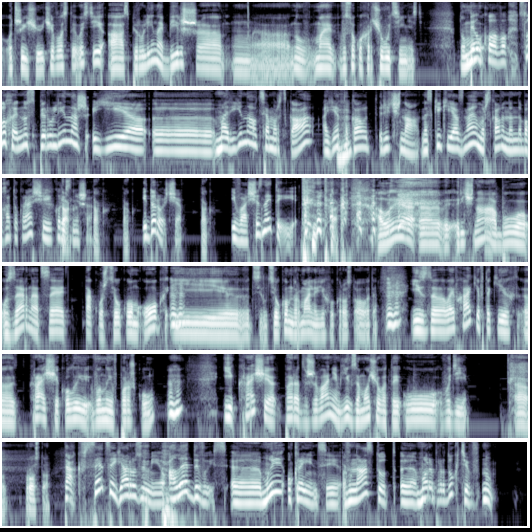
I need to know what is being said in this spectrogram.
очищуючі властивості, а спіруліна більш е, ну, має високу харчову цінність. Тому Білкову. Слухай, ну спіруліна ж є е, маріна, оця морська, а є Мгм. така от річна. Наскільки я знаю, морська вона набагато краще і корисніша. так, так, І дорожча. так. І важче знайти її. так. Але е, річна або озерна це також цілком ок, Мгм. і цілком нормально їх використовувати. Мгм. Із лайфхаків таких е, краще, коли вони в порошку, Мгм. і краще перед вживанням їх замочувати у воді. Е, Просто Так, все це я розумію. Але дивись, е, ми, українці, Так. в нас тут е, морепродуктів, ну.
